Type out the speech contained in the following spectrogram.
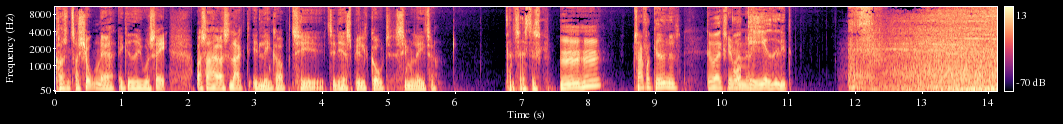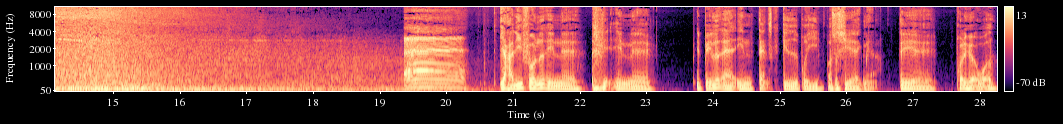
koncentrationen er af geder i USA. Og så har jeg også lagt et link op til, til det her spil, Goat Simulator. Fantastisk. Mhm. Tak for gedenyt. Det var ikke spor øh, gedeligt. Jeg har lige fundet en, øh, en, øh, et billede af en dansk gedebrie, og så siger jeg ikke mere. Det, øh, prøv lige at høre ordet,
